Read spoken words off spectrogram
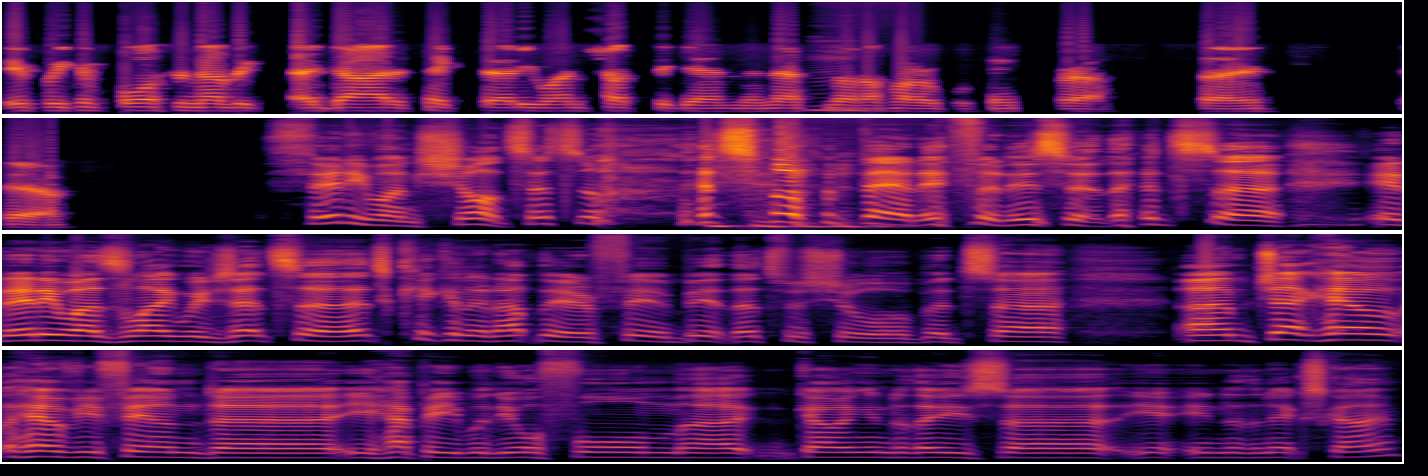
if we can force another a guy to take 31 shots again, then that's mm. not a horrible thing for us. So, yeah. 31 shots. That's not that's not a bad effort, is it? That's uh, in anyone's language. That's uh, that's kicking it up there a fair bit. That's for sure. But uh, um, Jack, how, how have you found? Uh, are you happy with your form uh, going into these uh, into the next game?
